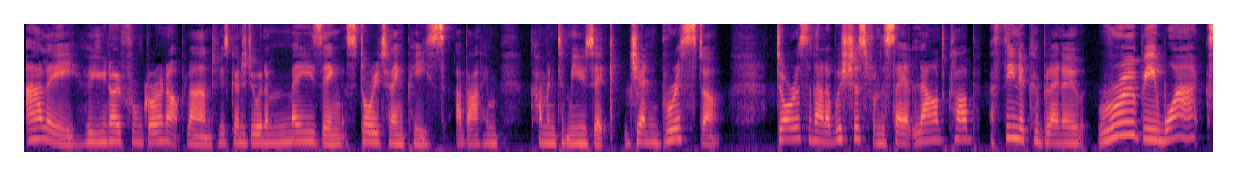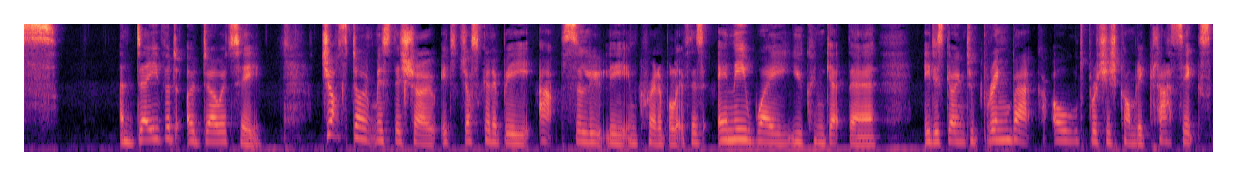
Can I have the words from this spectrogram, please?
Alley, who you know from Grown Up Land, who's going to do an amazing storytelling piece about him coming to music. Jen Brister, Doris and Aloysius from the Say It Loud Club, Athena Kugblenu, Ruby Wax, and David O'Doherty. Just don't miss this show. It's just going to be absolutely incredible. If there's any way you can get there, it is going to bring back old British comedy classics.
